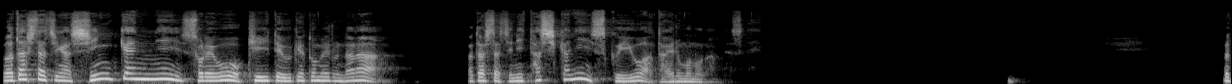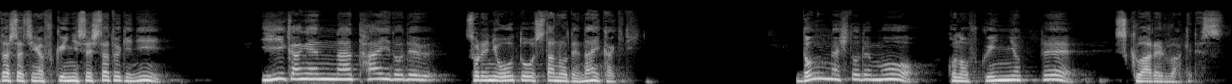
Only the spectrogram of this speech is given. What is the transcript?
私たちが真剣にそれを聞いて受け止めるなら、私たちに確かに救いを与えるものなんですね。私たちが福音に接したときに、いい加減な態度でそれに応答したのでない限り、どんな人でもこの福音によって救われるわけです。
